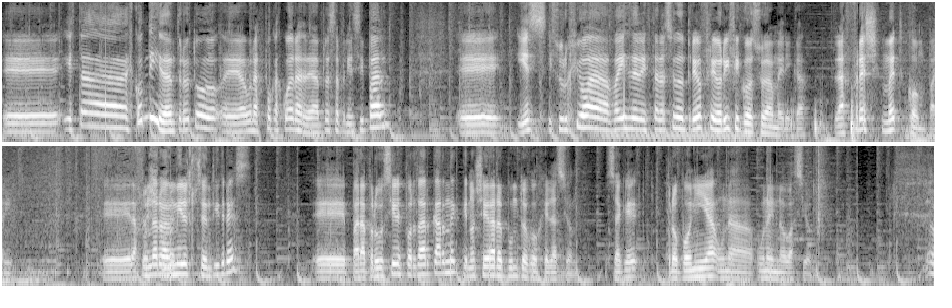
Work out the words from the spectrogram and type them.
Eh, y está escondida dentro de todo, eh, a unas pocas cuadras de la plaza principal. Eh, y, es, y surgió a raíz de la instalación del primer frigorífico de Sudamérica, la Fresh Met Company. Eh, la fundaron en Met. 1863 eh, para producir y exportar carne que no llegara al punto de congelación. O sea que proponía una, una innovación. Eh,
